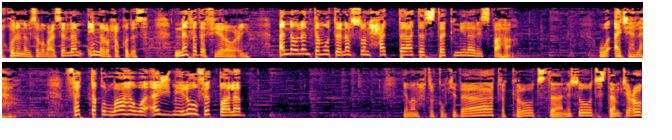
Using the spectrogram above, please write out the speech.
يقول النبي صلى الله عليه وسلم إن روح القدس نفذ في روعي أنه لن تموت نفس حتى تستكمل رزقها وأجلها. فاتقوا الله وأجملوا في الطلب. يلا أنا لكم كذا تفكروا تستأنسوا تستمتعوا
